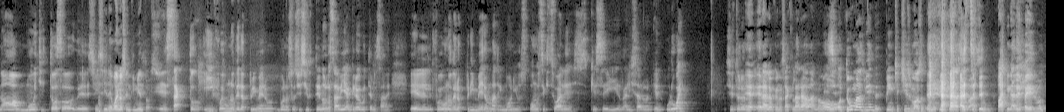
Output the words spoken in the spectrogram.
no, muy chistoso. De, Sí, sí, de buenos sentimientos. Exacto, y fue uno de los primeros, bueno, socio, si usted no lo sabía, creo que usted lo sabe, él fue uno de los primeros matrimonios homosexuales que se realizaron en Uruguay. Lo E- Era lo que nos aclaraba, ¿no? O, Sí. o tú más bien, de pinche chismoso, te metiste a su, a Sí. su página de Facebook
